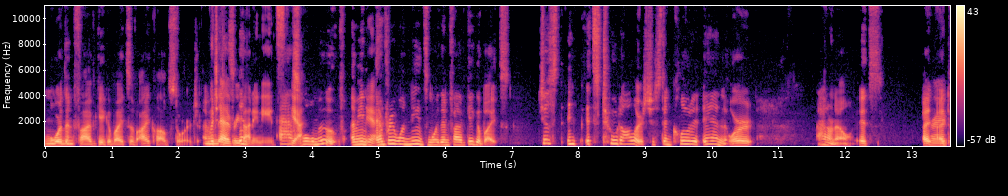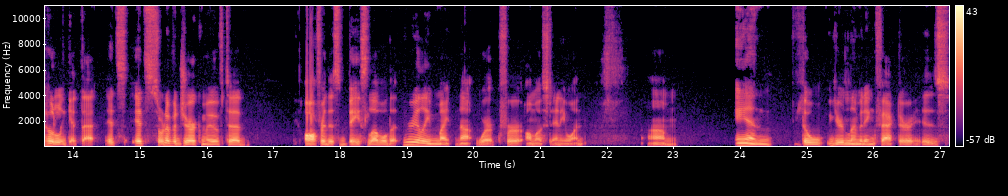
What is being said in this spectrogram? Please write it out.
more than five gigabytes of iCloud storage. I mean, which everybody needs. Yeah, asshole move. I mean, Yeah. everyone needs more than five gigabytes. Just in, it's two dollars. Just include it in, or I don't know. It's I, I totally get that. It's it's sort of a jerk move to offer this base level that really might not work for almost anyone. Um, and the your limiting factor is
